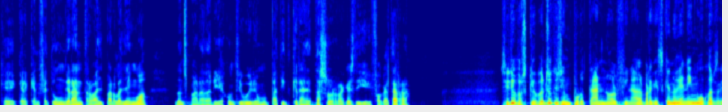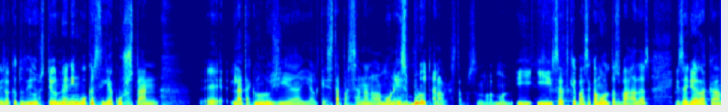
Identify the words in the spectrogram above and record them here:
que crec que han fet un gran treball per la llengua, doncs m'agradaria contribuir un petit granet de sorra que es digui Foc a Terra. Sí, tio, però és que jo penso que és important, no?, al final, perquè és que no hi ha ningú que... És el que tu dius, tio, no hi ha ningú que estigui acostant eh, la tecnologia i el que està passant en el món. És brutal el que està passant en el món. I, i saps què passa? Que moltes vegades és allò de que,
